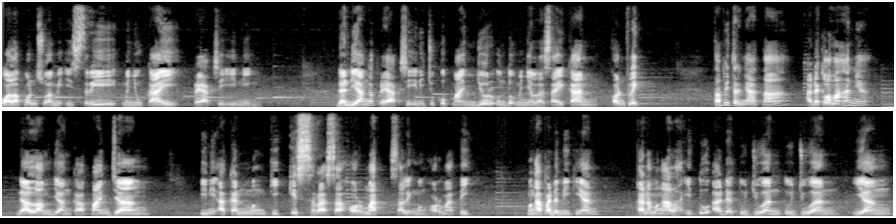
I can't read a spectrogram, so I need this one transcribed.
Walaupun suami istri menyukai reaksi ini dan dianggap reaksi ini cukup manjur untuk menyelesaikan konflik. Tapi ternyata ada kelemahannya. Dalam jangka panjang ini akan mengkikis rasa hormat, saling menghormati. Mengapa demikian? Karena mengalah itu ada tujuan-tujuan yang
